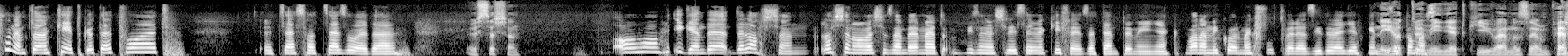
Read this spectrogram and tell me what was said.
Fú, nem tudom, két kötet volt, 500-600 oldal. Összesen? Aha, igen, de, de lassan, lassan olvas az ember, mert bizonyos részei meg kifejezetten tömények. Van, amikor meg fut vele az idő egyébként. Néha töményet azt... kíván az ember.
